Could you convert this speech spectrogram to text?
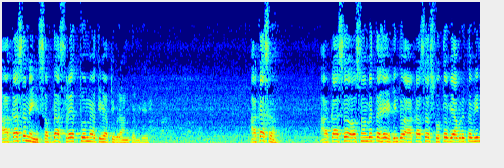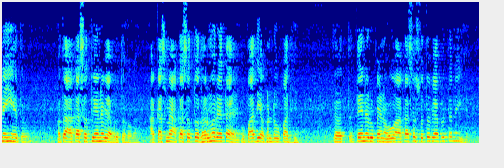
आकाश नहीं, शब्दाश्रयत्व में अतिव्याप्ति ग्रहण करेंगे आकाश। आकाश असंवेत है, किंतु आकाश स्वतः व्यावृत भी नहीं है तो। अतः आकाशत्व न व्यावृत होगा। आकाश में आकाशत्व धर्म रहता है, उपाधि, अखंड उपाधि। तो तेन रूपेण वो आकाश स्वतः व्यावृत नहीं है।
